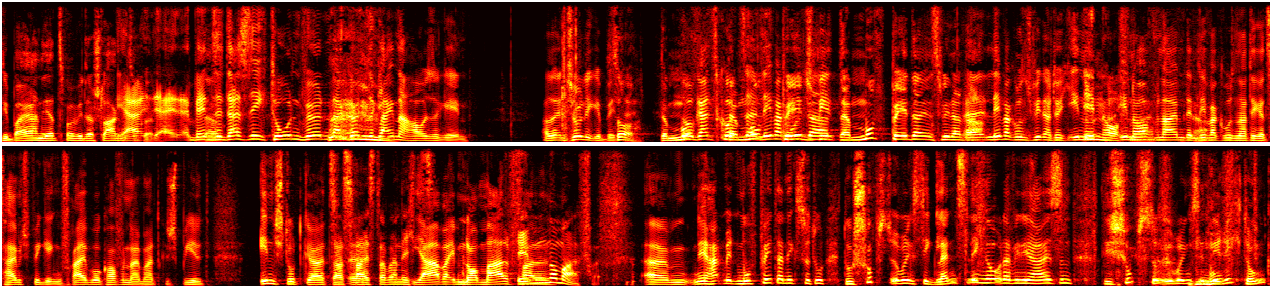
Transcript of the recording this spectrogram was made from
die Bayern jetzt mal wieder schlagen Ja, zu können. äh, wenn sie das nicht tun würden, dann können sie gleich nach Hause gehen. Also entschuldige bitte. So, der Nur Muff, ganz kurz, der äh, Muff Leverkusen Peter, spielt, der Muff Peter ist wieder da. äh, Leverkusen spielt natürlich in, In in Hoffenheim. Hoffenheim, denn Leverkusen hatte jetzt Heimspiel gegen Freiburg, Hoffenheim hat gespielt in Stuttgart. Das Äh, heißt aber nichts. Ja, aber im Normalfall. Im Normalfall. Ähm, nee, hat mit Move Peter nichts zu tun. Du schubst übrigens die Glänzlinge oder wie die heißen, die schubst du übrigens in die Richtung,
